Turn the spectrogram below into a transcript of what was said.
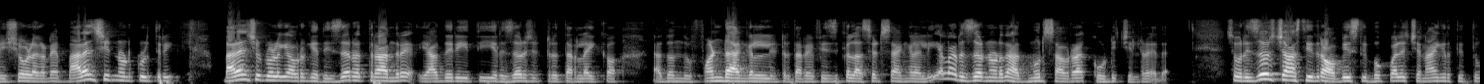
ರೇಷೋ ಒಳಗಡೆ ಬ್ಯಾಲೆನ್ಸ್ ಶೀಟ್ ನೋಡ್ಕೊಳ್ತೀರಿ. ಬ್ಯಾಲೆನ್ಸ್ ಶೀಟ್ ಒಳಗೆ ಅವ್ರಿಗೆ ರಿಸರ್ವ್ ಹತ್ರ ಅಂದರೆ ಯಾವುದೇ ರೀತಿ ರಿಸರ್ವ್ಸ್ ಇಟ್ಟಿರ್ತಾರೆ ಲೈಕ್ ಯಾವುದೊಂದು ಫಂಡ್ ಆ್ಯಂಗಲಲ್ಲಿ ಇಟ್ಟಿರ್ತಾರೆ ಫಿಸಿಕಲ್ ಅಸೆಟ್ಸ್ ಆ್ಯಂಗಲಲ್ಲಿ ಎಲ್ಲ ರಿಸರ್ವ್ ನೋಡಿದ್ರೆ ಹದಿಮೂರು ಸಾವಿರ ಕೋಟಿ ಚಿಲ್ಲರೆ ಇದೆ. ಸೊ ರಿಸರ್ವ್ ಜಾಸ್ತಿ ಇದ್ರೆ ಆಬ್ವಿಯಸ್ಲಿ ಬುಕ್ ವ್ಯಾಲ್ಯೂ ಚೆನ್ನಾಗಿರ್ತಿತ್ತು.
